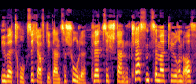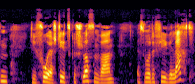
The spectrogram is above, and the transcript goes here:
übertrug sich auf die ganze Schule. Plötzlich standen Klassenzimmertüren offen, die vorher stets geschlossen waren. Es wurde viel gelacht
